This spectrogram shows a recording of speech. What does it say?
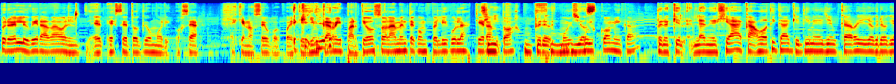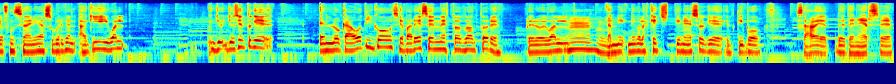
pero él le hubiera dado el- el- ese toque humorístico. O sea, es que no sé, pues, pues, Es que, que Jim Carrey partió solamente con películas que eran Sí, todas pero muy yo- full cómicas. Pero es que la- energía caótica que tiene Jim Carrey yo creo que funcionaría súper bien. Aquí igual, yo, yo siento que en lo caótico se parecen estos dos actores. Pero igual Mm, Nicolas Cage tiene eso que el tipo sabe detenerse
